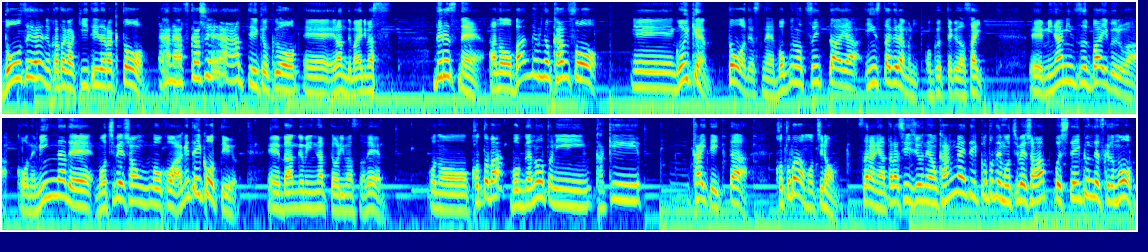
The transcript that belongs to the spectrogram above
同世代の方が聴いていただくと、あ、懐かしいなーっていう曲を、え選んでまいります。でですね、あの、番組の感想、えー、ご意見等はですね、僕のツイッターやインスタグラムに送ってください。えー、南 's Bible は、こうね、みんなでモチベーションをこう上げていこうっていう、えー、番組になっておりますので、この言葉、僕がノートに書き、書いていった言葉はもちろん、さらに新しい10年を考えていくことでモチベーションアップしていくんですけども、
